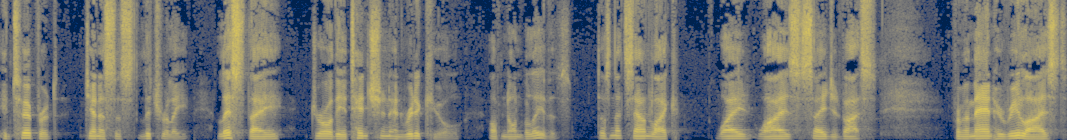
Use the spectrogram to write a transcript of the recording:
interpret Genesis literally, lest they draw the attention and ridicule of non believers. Doesn't that sound like wise, sage advice from a man who realized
